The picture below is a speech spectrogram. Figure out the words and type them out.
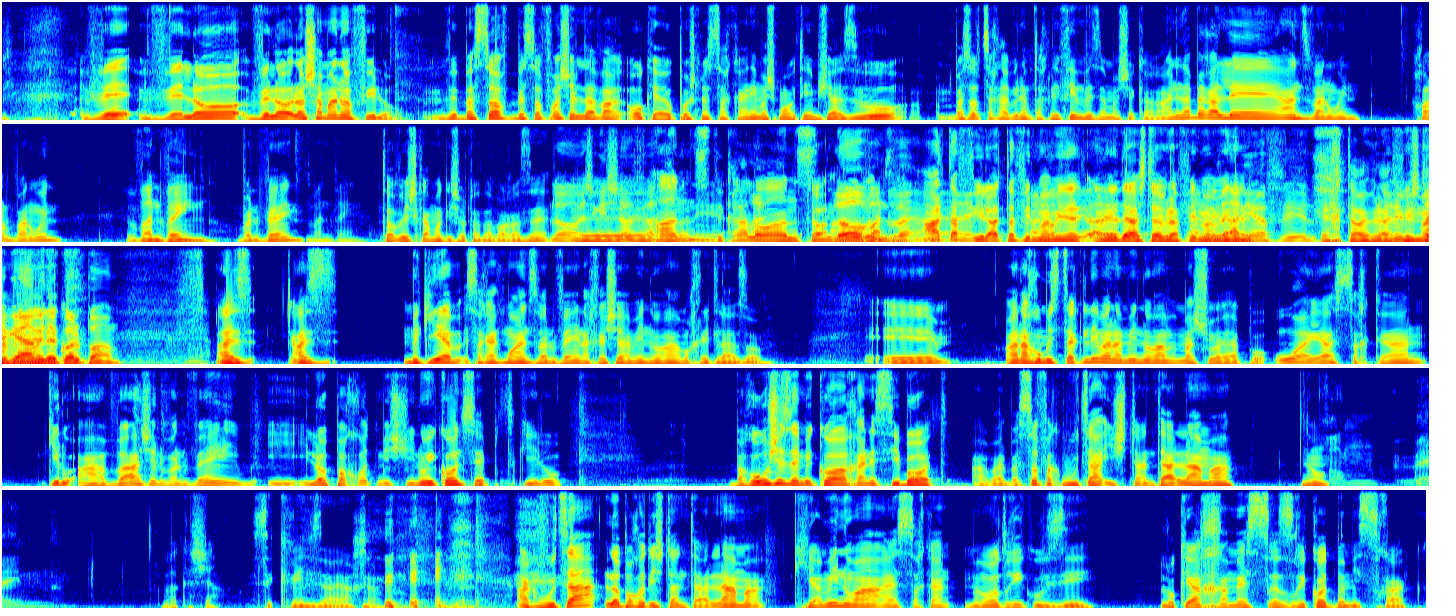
ו- ולא, ולא לא שמענו אפילו. ובסוף, בסופו של דבר, אוקיי, היו פה שני שחקנים משמעותיים שעזבו, בסוף צריך להביא להם תחליפים, וזה מה שקרה. אני מדבר על אה, אנס ון ווין. נכון? ון ווין? ון ויין. ון ויין? ון ויין. טוב, יש כמה גישות לדבר הזה. לא, יש גישה אה, אחת. אנס, אני- תקרא לו אנס, טוב, נגמור לא, ון. ויין. אל תפעיל, אל תפעיל אני מהמינהלת. אני יודע שאתה אוהב להפעיל אני- מהמינהלת. אני אפעיל. איך אתה אוהב אני להפעיל משתגע מזה מהמינהלת? כל פעם. אז, מגיע שחקן כמו אנס ון ויין אחרי שימין נועה מחליט לעזוב. אנחנו מסתכלים על אמין אוהב ומה שהוא היה פה. הוא היה שחקן, כאילו, ההבאה של ון ויין היא, היא, היא לא פחות משינוי קונספט. כאילו, ברור שזה מכורח הנסיבות, אבל בסוף הקבוצה השתנתה. למה? נו, בבקשה. איזה קרינג' זה היה עכשיו. הקבוצה לא פחות השתנתה. למה? כי אמין אוהב היה שחקן מאוד ריכוזי, לוקח 15 זריקות במשחק.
